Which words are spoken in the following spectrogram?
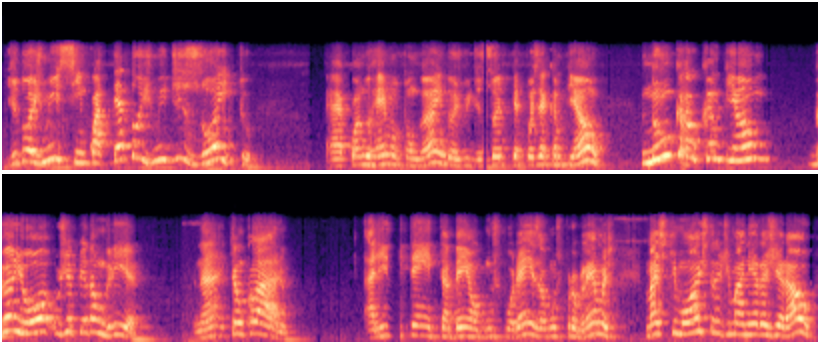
de 2005 até 2018, é, quando Hamilton ganha em 2018, depois é campeão, nunca o campeão ganhou o GP da Hungria, né? Então, claro, ali tem também alguns poréns, alguns problemas, mas que mostra de maneira geral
